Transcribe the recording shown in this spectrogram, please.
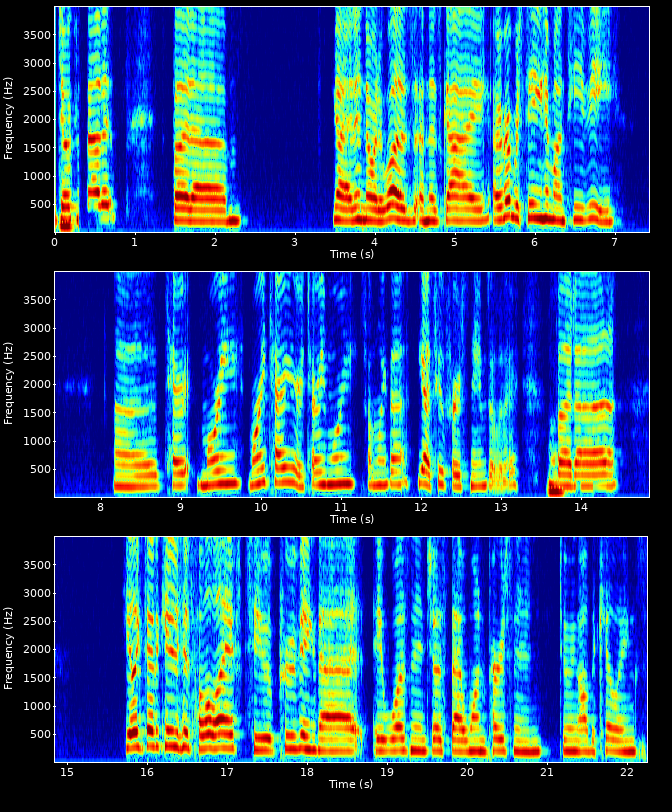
joking about it. But um yeah, I didn't know what it was. And this guy, I remember seeing him on TV uh Terry Maury Maury Terry or Terry Maury, something like that. Got two first names over there. Hmm. But uh he like dedicated his whole life to proving that it wasn't just that one person doing all the killings.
